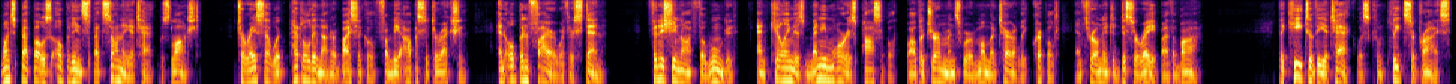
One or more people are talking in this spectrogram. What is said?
Once Beppo's opening Spezzone attack was launched, Teresa would pedal in on her bicycle from the opposite direction and open fire with her Sten, finishing off the wounded and killing as many more as possible while the Germans were momentarily crippled and thrown into disarray by the bomb. The key to the attack was complete surprise.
